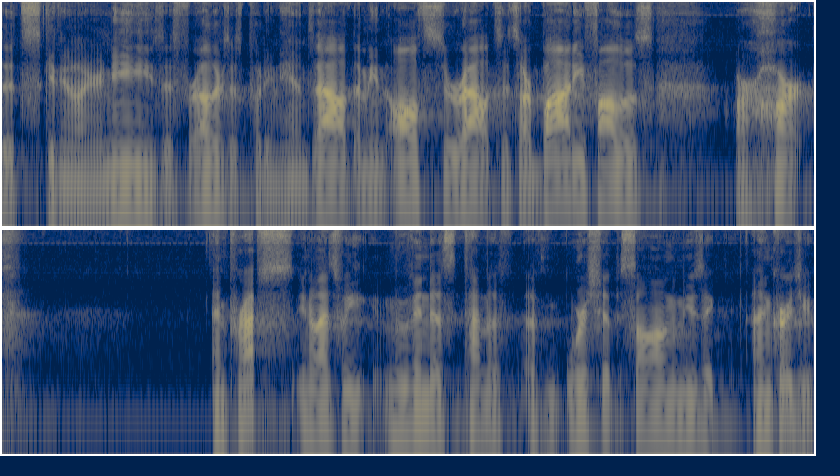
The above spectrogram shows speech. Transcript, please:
it's getting on your knees. For others, it's putting hands out. I mean, all throughout, it's our body follows our heart. And perhaps, you know, as we move into this time of, of worship, song, music, I encourage you,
